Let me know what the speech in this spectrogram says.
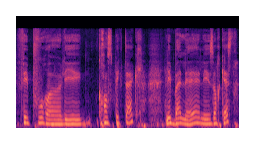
fait pour euh, les grands spectacles, les ballets, les orchestres.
